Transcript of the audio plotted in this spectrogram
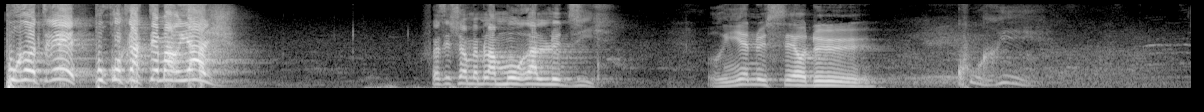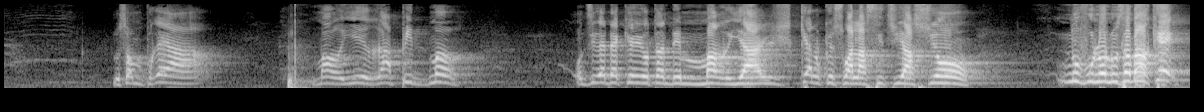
pour entrer, pour contracter mariage. Frères et sœurs, même la morale le dit. Rien ne sert de courir. Nous sommes prêts à marier rapidement. On dirait dès qu'il autant de mariages, quelle que soit la situation, nous voulons nous embarquer.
